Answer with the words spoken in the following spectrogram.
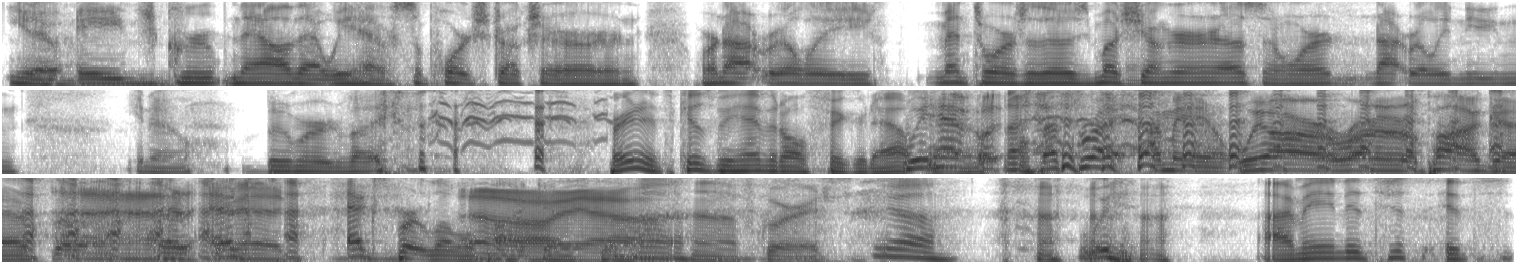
you know, age group now that we have support structure and we're not really mentors of those much younger than us, and we're not really needing, you know, boomer advice. Brandon, it's because we have it all figured out. We man. have. That's right. I mean, we are running a podcast, uh, an ex, expert level podcast. so- Uh, of course. Yeah. We, I mean, it's just it's.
